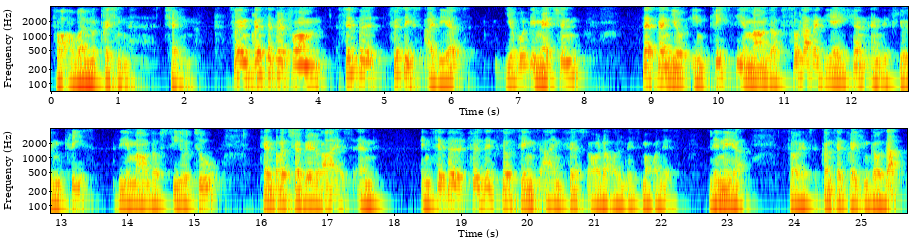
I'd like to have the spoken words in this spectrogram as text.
for our nutrition chain. So in principle from simple physics ideas you would imagine that when you increase the amount of solar radiation and if you increase the amount of CO2, temperature will rise. And in simple physics, those things are in first order always more or less linear. So if the concentration goes up,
